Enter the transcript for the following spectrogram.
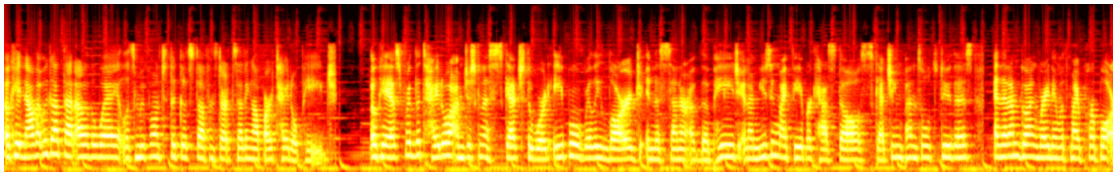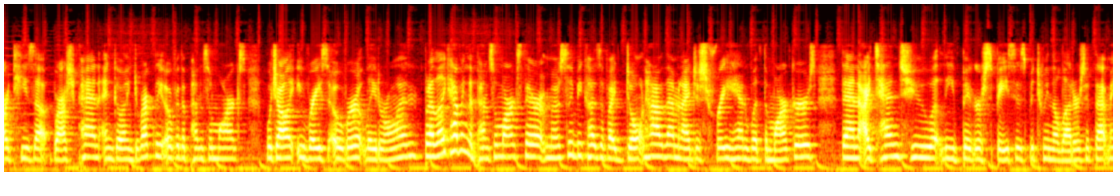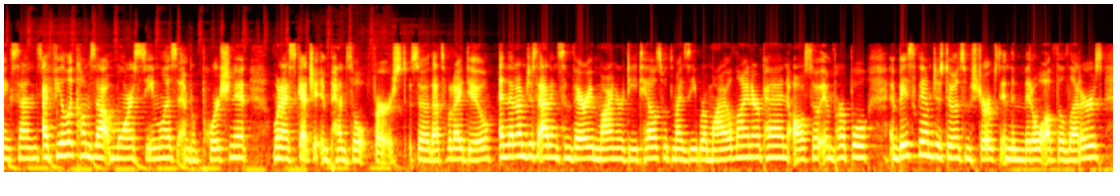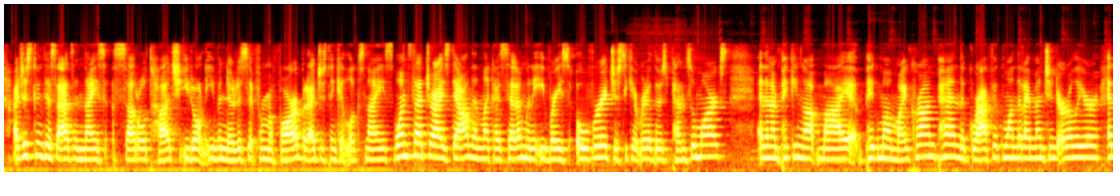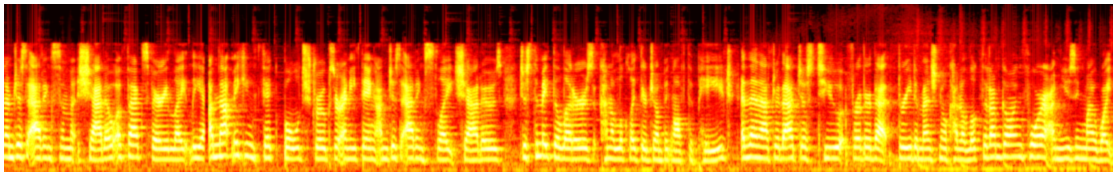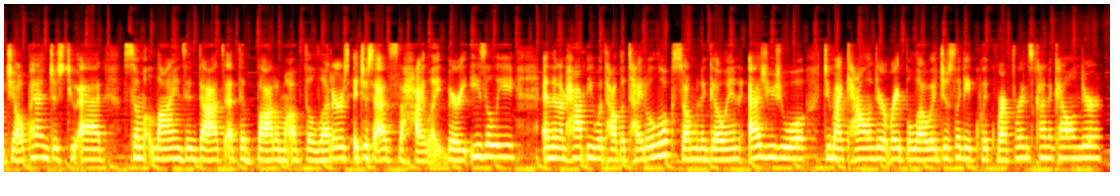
Okay, now that we got that out of the way, let's move on to the good stuff and start setting up our title page. Okay, as for the title, I'm just going to sketch the word April really large in the center of the page, and I'm using my Faber-Castell sketching pencil to do this. And then I'm going right in with my purple Arteza brush pen and going directly over the pencil marks, which I'll erase over later on. But I like having the pencil marks there mostly because if I don't have them and I just freehand with the markers, then I tend to leave bigger spaces between the letters, if that makes sense. I feel it comes out more seamless and proportionate when I sketch it in pencil first first. So that's what I do. And then I'm just adding some very minor details with my Zebra Mildliner pen, also in purple. And basically I'm just doing some strokes in the middle of the letters. I just think this adds a nice subtle touch. You don't even notice it from afar, but I just think it looks nice. Once that dries down, then like I said, I'm going to erase over it just to get rid of those pencil marks. And then I'm picking up my Pigma Micron pen, the graphic one that I mentioned earlier, and I'm just adding some shadow effects very lightly. I'm not making thick, bold strokes or anything. I'm just adding slight shadows just to make the letters kind of look like they're jumping off the page. And then after that, just to further that three-dimensional kind of look that I'm going for, I'm using my white gel pen just to add some lines and dots at the bottom of the letters. It just adds the highlight very easily. And then I'm happy with how the title looks, so I'm going to go in as usual, do my calendar right below it, just like a quick reference kind of calendar.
